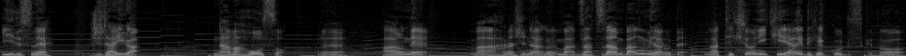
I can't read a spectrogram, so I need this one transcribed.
いいですね。時代が。生放送。ねあのねまあ話長くなる、まあ雑談番組なので、まあ適当に切り上げて結構ですけど、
